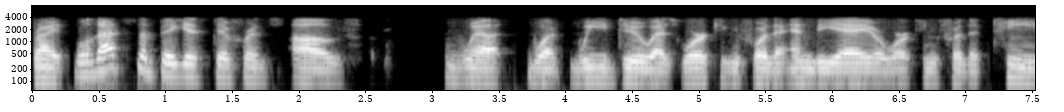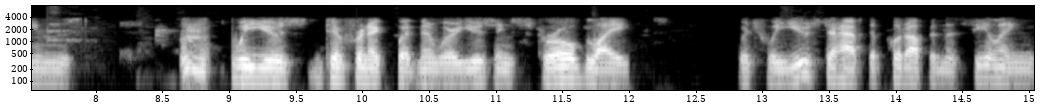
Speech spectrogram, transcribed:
Right. Well, that's the biggest difference of what what we do as working for the NBA or working for the teams. We use different equipment. We're using strobe lights, which we used to have to put up in the ceiling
